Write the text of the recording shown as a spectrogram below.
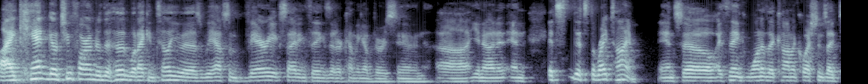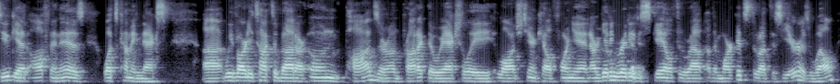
I can't go too far under the hood. What I can tell you is we have some very exciting things that are coming up very soon. Uh, you know, and, and it's it's the right time. And so I think one of the common questions I do get often is, "What's coming next?" Uh, we've already talked about our own pods, our own product that we actually launched here in California and are getting ready to scale throughout other markets throughout this year as well.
